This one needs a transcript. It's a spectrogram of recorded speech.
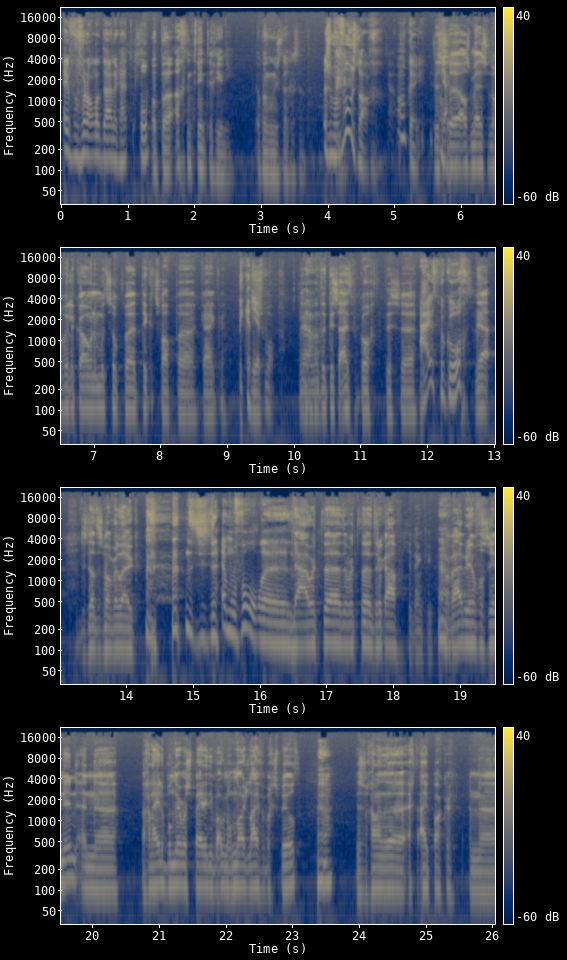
Even voor alle duidelijkheid. Op, Op eh, 28 juni. Op een woensdag is dat. dat is op een woensdag. Oké. Dus Ja. eh, als mensen nog willen komen, dan moeten ze op eh, Ticketswap eh, kijken. Ticket Yep. swap. Ja, want het is uitverkocht. Dus, eh, Uitverkocht. ja, dus dat is wel weer leuk. Het is helemaal vol. eh. Ja, het wordt, eh, het wordt een druk avondje, denk ik. Ja. Maar wij hebben er heel veel zin in. En eh, we gaan een heleboel nummers spelen die we ook nog nooit live hebben gespeeld. ja. Dus we gaan het eh, echt uitpakken. En eh,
